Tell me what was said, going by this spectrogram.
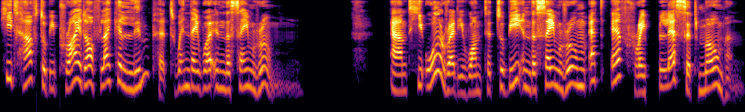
He'd have to be pried off like a limpet when they were in the same room. And he already wanted to be in the same room at every blessed moment.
